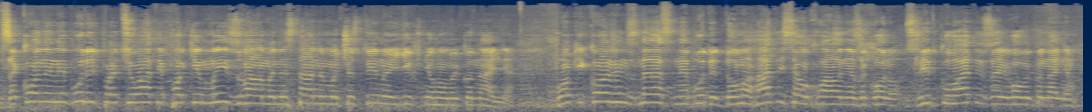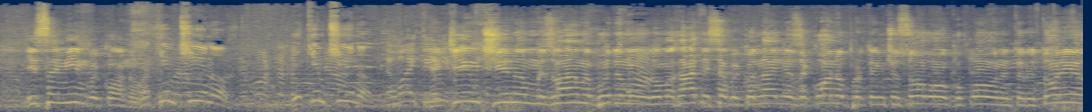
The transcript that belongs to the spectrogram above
Закони не будуть працювати, поки ми з вами не станемо частиною їхнього виконання. Поки кожен з нас не буде домагатися ухвалення закону, слідкувати за його виконанням і самим виконувати. Яким чином? Яким чином? Яким чином ми з вами будемо домагатися виконання закону про тимчасово окуповану територію?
